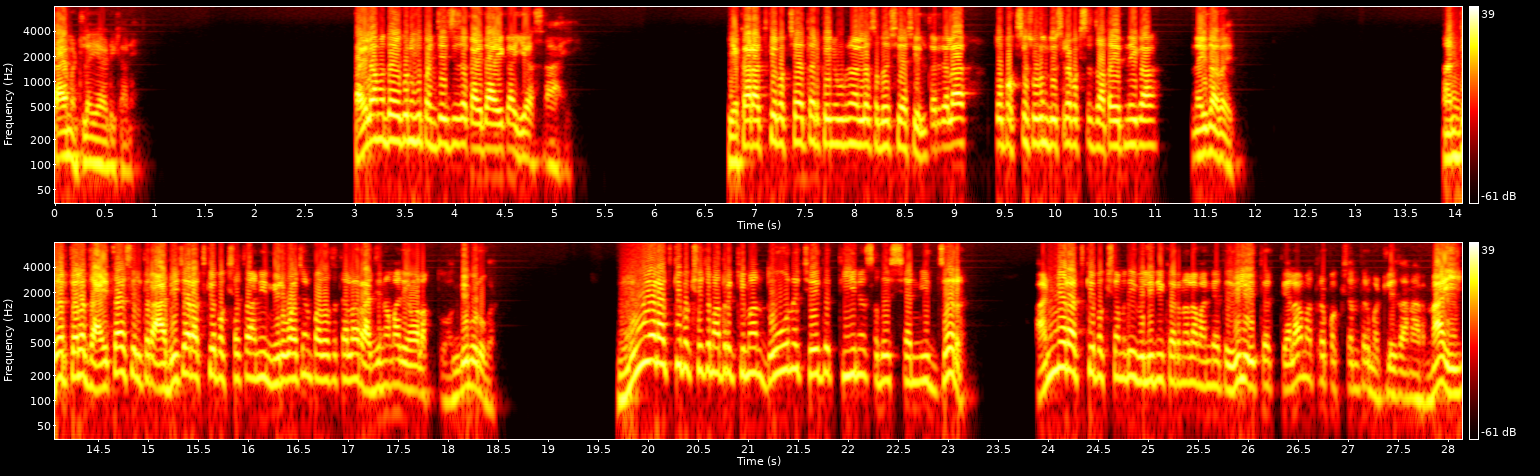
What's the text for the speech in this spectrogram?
काय म्हटलं या ठिकाणी? पहिला मुद्दा एकोणीशे पंच्याऐंशीचा कायदा आहे का? यस आहे. एका राजकीय पक्षातर्फे निवडून आलेला सदस्य असेल तर त्याला तो पक्ष सोडून दुसऱ्या पक्षात जाता येत नाही का? नाही जाता येत. आणि जर त्याला जायचं असेल तर आधीच्या राजकीय पक्षाचा आणि निर्वाचन पदाचा त्याला राजीनामा द्यावा लागतो. अगदी बरोबर. मूळ राजकीय पक्षाचे मात्र किमान दोन छेद तीन सदस्यांनी जर अन्य राजकीय पक्षामध्ये विलिनीकरणाला मान्यता दिली तर त्याला मात्र पक्षांतर म्हटले जाणार नाही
